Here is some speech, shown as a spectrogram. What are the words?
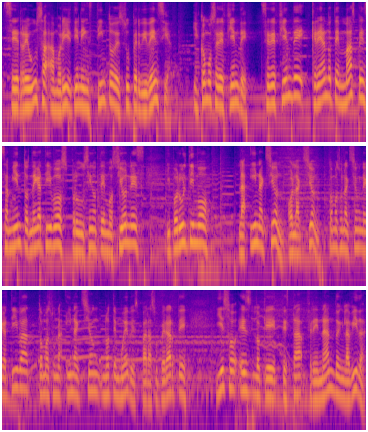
se rehúsa a morir, tiene instinto de supervivencia. ¿Y cómo se defiende? Se defiende creándote más pensamientos negativos, produciéndote emociones y por último la inacción o la acción. Tomas una acción negativa, tomas una inacción, no te mueves para superarte y eso es lo que te está frenando en la vida.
